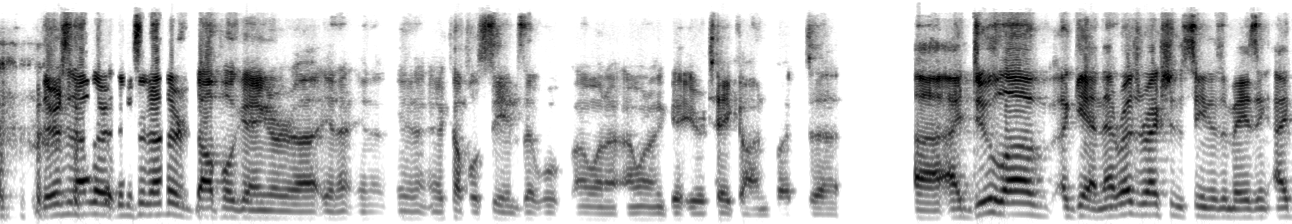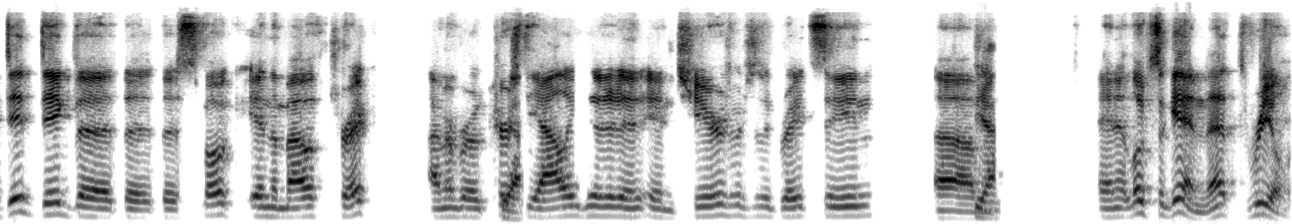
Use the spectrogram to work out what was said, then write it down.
there's another there's another doppelganger uh, in, a, in, a, in, a, couple scenes that we'll, I want to I want to get your take on, but uh, uh, I do love again that resurrection scene is amazing. I did dig the the the smoke in the mouth trick. I remember Kirstie Alley did it in, in Cheers, which is a great scene. Um, Yeah. And it looks again that's real.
